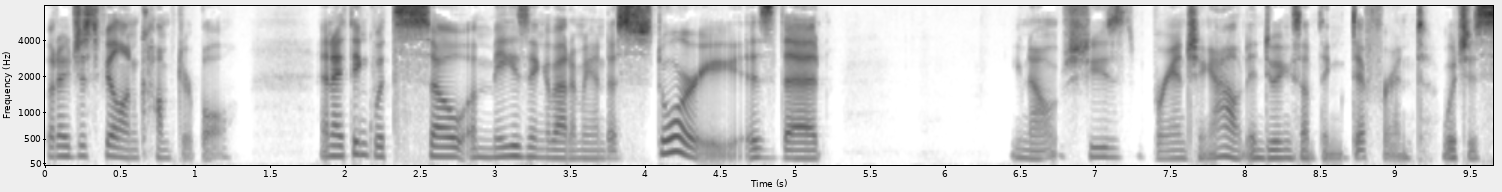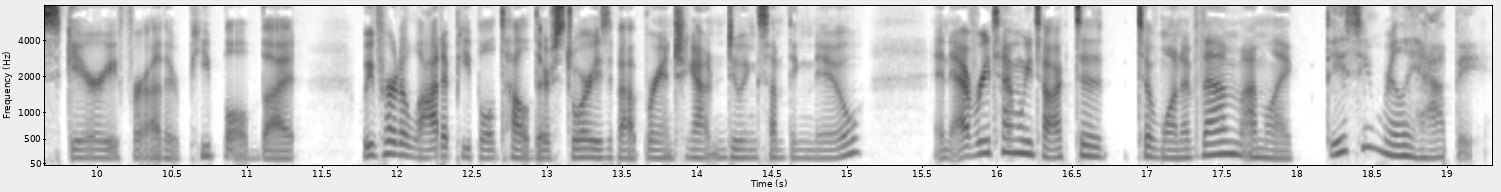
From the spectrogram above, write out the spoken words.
but I just feel uncomfortable. And I think what's so amazing about Amanda's story is that, you know, she's branching out and doing something different, which is scary for other people. But we've heard a lot of people tell their stories about branching out and doing something new. And every time we talk to, to one of them, I'm like, they seem really happy.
